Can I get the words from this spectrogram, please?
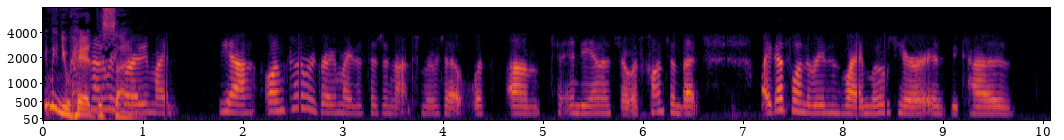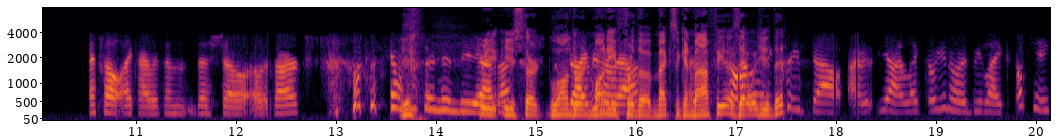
You mean you had I'm to kind of sign? my yeah. Well, I'm kind of regretting my decision not to move to with um to Indiana of Wisconsin. But I guess one of the reasons why I moved here is because I felt like I was in the show Ozarks. I was in Indiana. you, you start laundering money for the Mexican mafia? Is that what you did? Creeped out. I, yeah, like oh, you know, it'd be like, okay,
